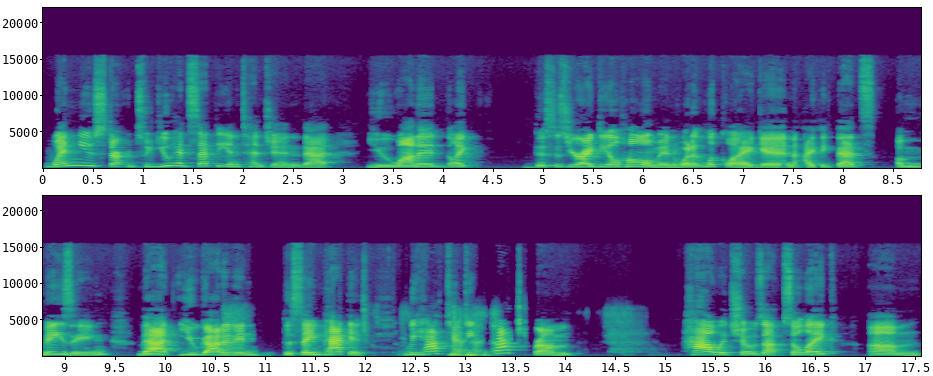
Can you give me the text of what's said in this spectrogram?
when you start, so you had set the intention that you wanted, like, this is your ideal home and what it looked like. Mm-hmm. And I think that's amazing that you got it in the same package. We have to detach from how it shows up. So, like, um,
